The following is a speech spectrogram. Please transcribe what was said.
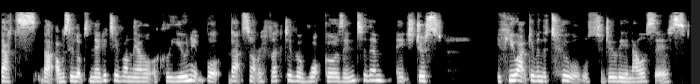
that's that obviously looks negative on the analytical unit but that's not reflective of what goes into them. It's just if you aren't given the tools to do the analysis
